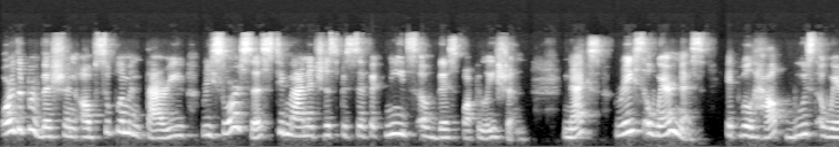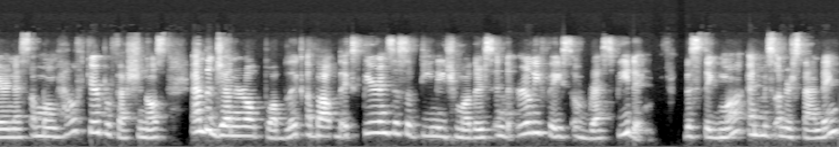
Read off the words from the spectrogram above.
or the provision of supplementary resources to manage the specific needs of this population. Next, raise awareness. It will help boost awareness among healthcare professionals and the general public about the experiences of teenage mothers in the early phase of breastfeeding. The stigma and misunderstanding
